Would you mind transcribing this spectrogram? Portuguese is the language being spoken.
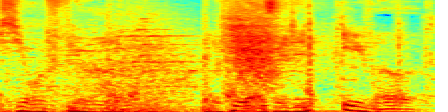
Face your Führer. Resident Evil.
